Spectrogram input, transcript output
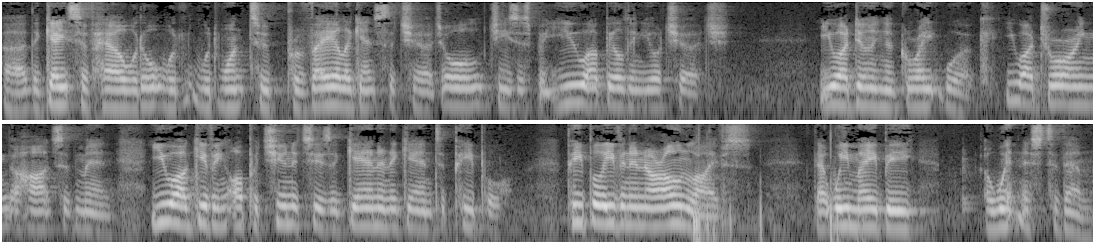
uh, the gates of hell would, would, would want to prevail against the church. All Jesus, but you are building your church. You are doing a great work. You are drawing the hearts of men. You are giving opportunities again and again to people, people even in our own lives, that we may be a witness to them.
